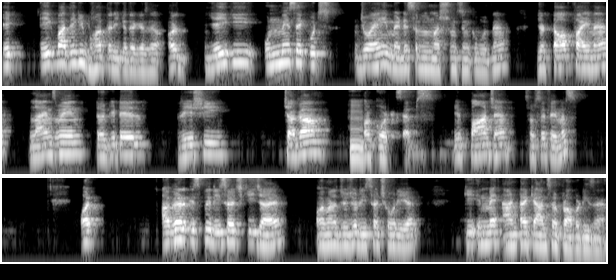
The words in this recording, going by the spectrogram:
एक एक बात है कि बहुत तरीके तरीके से और यही कि उनमें से कुछ जो है मेडिसिनल मशरूम्स इनको बोलते हैं जो टॉप फाइव हैं lion's mane turkey tail reishi chaga hmm. और कोर्टिसेप्स ये पाँच हैं सबसे फ़ेमस और अगर इस पे रिसर्च की जाए और मतलब जो जो रिसर्च हो रही है कि इनमें एंटी कैंसर प्रॉपर्टीज़ हैं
